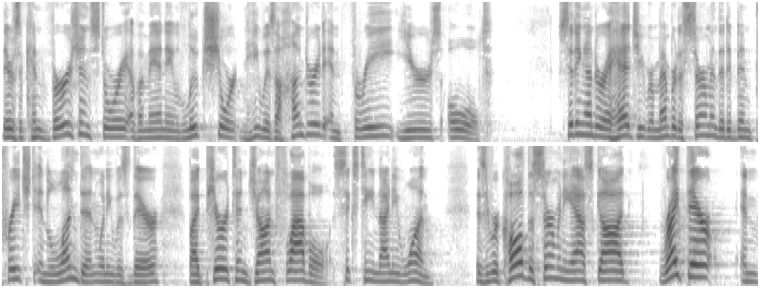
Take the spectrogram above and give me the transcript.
There's a conversion story of a man named Luke Short, and he was 103 years old. Sitting under a hedge, he remembered a sermon that had been preached in London when he was there by Puritan John Flavel, 1691. As he recalled the sermon, he asked God right there and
